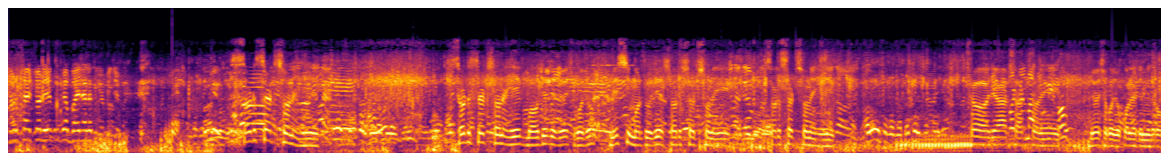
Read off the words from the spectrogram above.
સડસાઠ સો ને એક રૂપિયા ભાઈને લખી દો સડસઠસો ને એક. સડસઠસો ને એક ભાવ છે જોઈ શકો છો. દેશી મરચું છે સડસઠસો ને એક સડસઠસો ને એક. છ હજાર સાતસો ને એક. જોઈ શકો છો ક્વોલિટી મિત્રો.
